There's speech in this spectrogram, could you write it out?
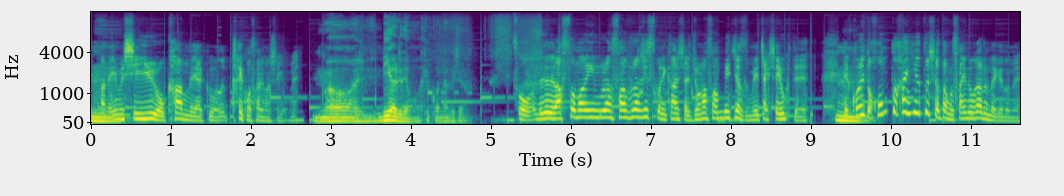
あの、MCU をカーンの役を解雇されましたけどね。ああ、リアルでも結構投げちゃう。そう。で、ラストマン・イン・ブラサンフランシスコに関しては、ジョナサン・メイジャーズめちゃくちゃ良くて、で、この人、本当俳優としては多分才能があるんだけどね、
